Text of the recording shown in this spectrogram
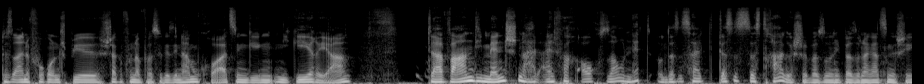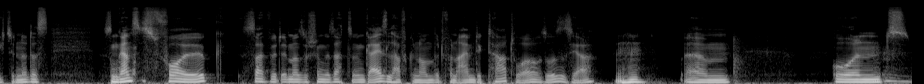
das eine Vorrundenspiel stattgefunden hat, was wir gesehen haben, Kroatien gegen Nigeria, da waren die Menschen halt einfach auch sau nett. Und das ist halt, das ist das Tragische bei so, bei so einer ganzen Geschichte, ne? Dass so ein ganzes Volk, das wird immer so schön gesagt, so in Geiselhaft genommen wird von einem Diktator, so ist es ja. Mhm. Ähm, und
